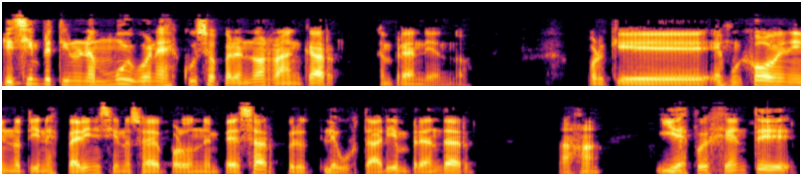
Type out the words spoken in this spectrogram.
que siempre tiene una muy buena excusa para no arrancar emprendiendo. Porque es muy joven y no tiene experiencia y no sabe por dónde empezar, pero le gustaría emprender. Ajá. Y después gente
